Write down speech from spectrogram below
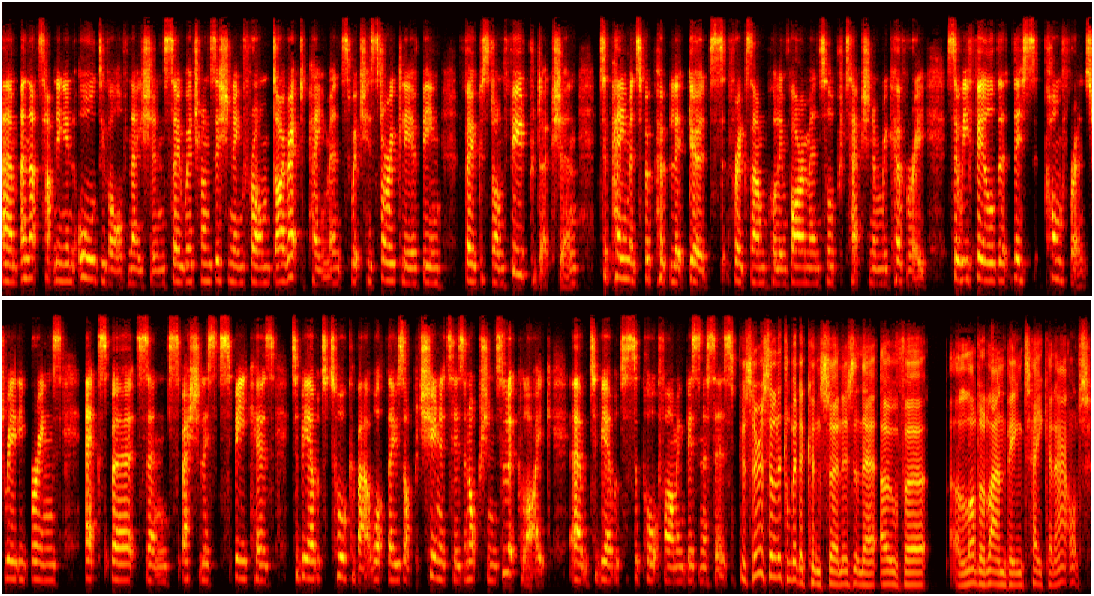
um, and that's happening in all devolved nations. So we're transitioning from direct payments, which historically have been focused on food production, to payments for public goods, for example, environmental protection and recovery. So we feel that this conference really brings experts and and specialist speakers to be able to talk about what those opportunities and options look like um, to be able to support farming businesses. Because there is a little bit of concern, isn't there, over a lot of land being taken out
